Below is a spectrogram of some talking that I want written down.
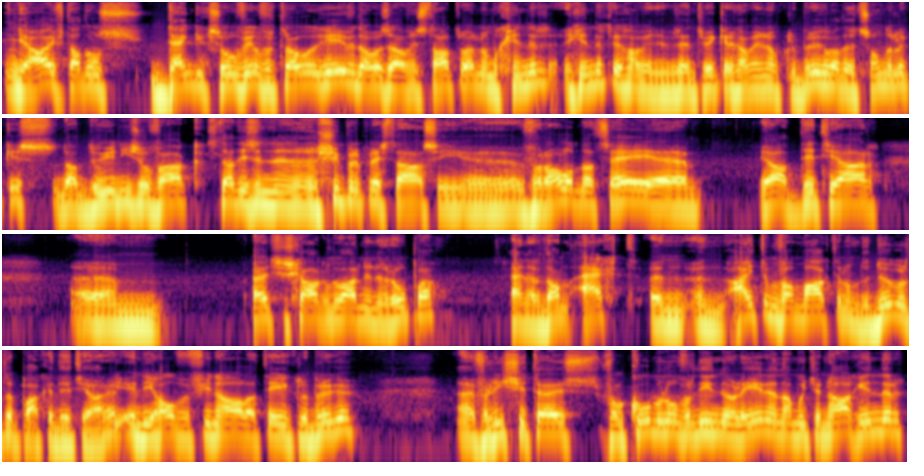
ja, heeft dat ons, denk ik, zoveel vertrouwen gegeven dat we zelf in staat waren om Ginder, Ginder te gaan winnen. We zijn twee keer gaan winnen op Club Brugge, wat uitzonderlijk is. Dat doe je niet zo vaak. Dus dat is een, een super prestatie. Uh, vooral omdat zij uh, ja, dit jaar um, uitgeschakeld waren in Europa. En er dan echt een, een item van maakten om de dubbel te pakken dit jaar. In die halve finale tegen Club Brugge. Uh, verlies je thuis volkomen onverdiend 0-1 en dan moet je na Ginder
